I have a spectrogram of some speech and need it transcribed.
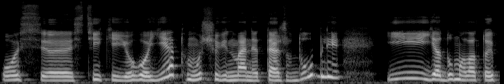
Ось е, стільки його є, тому що він в мене теж в дублі. І я думала той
